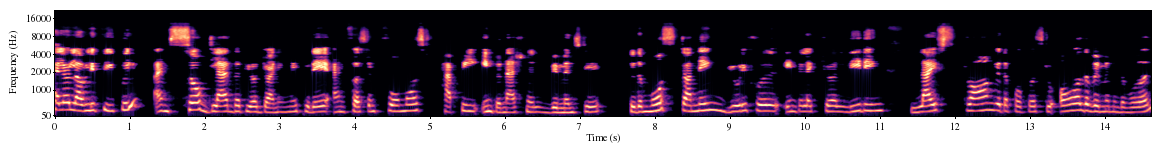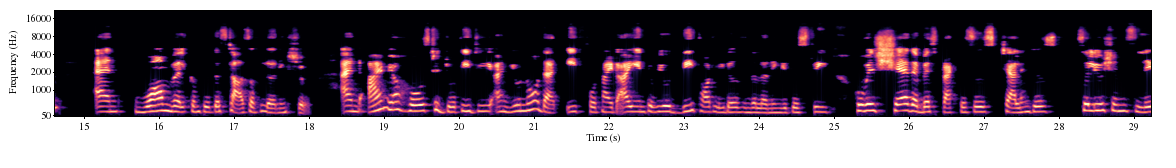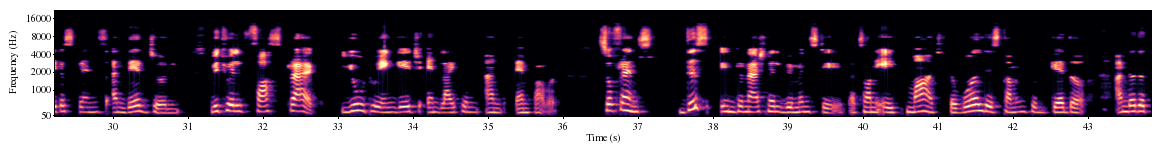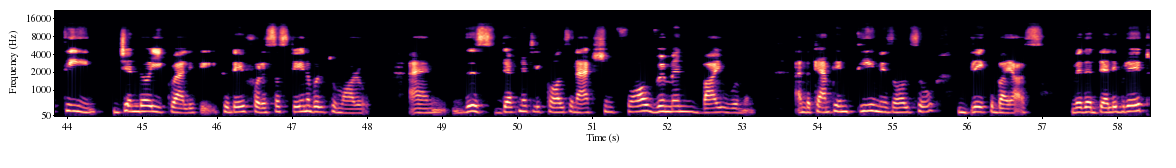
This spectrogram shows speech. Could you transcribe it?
Hello, lovely people. I'm so glad that you're joining me today. And first and foremost, happy International Women's Day to the most stunning, beautiful, intellectual, leading, life strong with a purpose to all the women in the world. And warm welcome to the Stars of Learning show. And I'm your host, Jyoti Ji. And you know that each fortnight I interview the thought leaders in the learning industry who will share their best practices, challenges, solutions, latest trends, and their journey, which will fast track you to engage, enlighten, and empower. So, friends, this International Women's Day, that's on 8th March, the world is coming together under the theme Gender Equality today for a sustainable tomorrow. And this definitely calls an action for women by women. And the campaign theme is also Break the Bias whether deliberate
